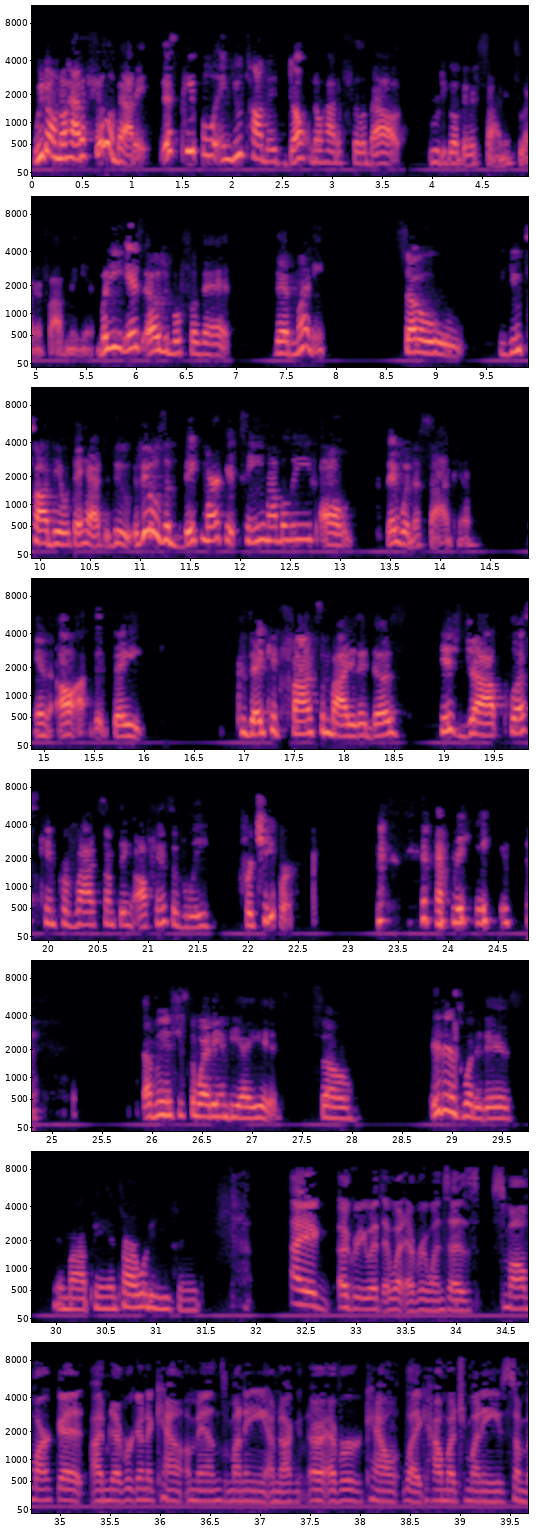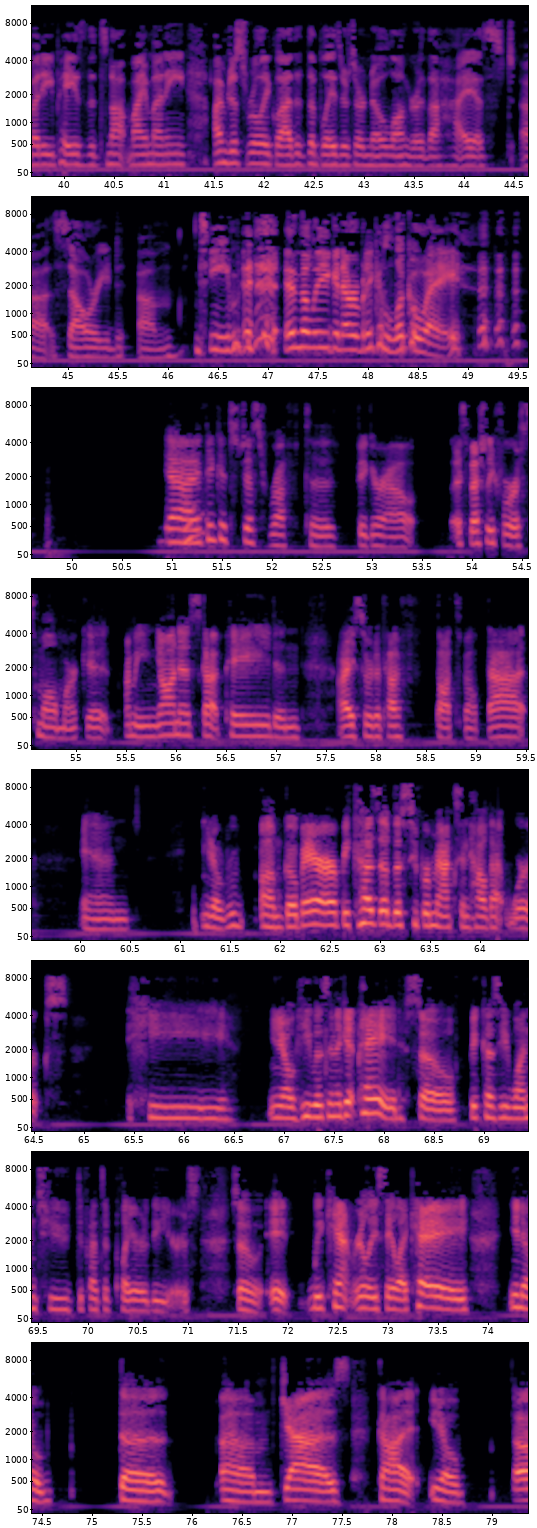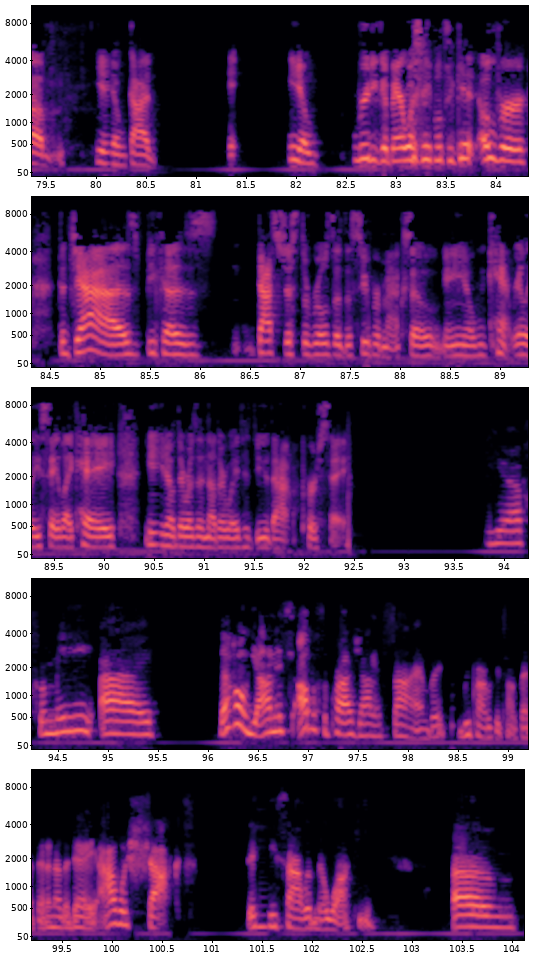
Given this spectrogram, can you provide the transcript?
we don't know how to feel about it. There's people in Utah that don't know how to feel about Rudy Gobert signing 205 million, but he is eligible for that, that money. So Utah did what they had to do. If it was a big market team, I believe, oh, they wouldn't have signed him. And they, cause they could find somebody that does his job plus can provide something offensively for cheaper. I mean, I mean, it's just the way the NBA is. So it is what it is, in my opinion. Tara, what do you think? I agree with what everyone says. Small market. I'm never going to count a man's money. I'm not going to ever count like how much money somebody pays that's not my money. I'm just really glad that the Blazers are no longer the highest uh, salaried um, team in the league, and everybody can look away. yeah, I think it's just rough to figure out, especially for a small market. I mean, Giannis got paid, and I sort of have thoughts about that, and you know, um, Gobert, because of the supermax and how that works, he, you know, he was going to get paid. So because he won two defensive player of the years. So it, we can't really say like, Hey, you know, the, um, Jazz got, you know, um, you know, got, you know, Rudy Gobert was able to get over the Jazz because that's just the rules of the supermax. So, you know, we can't really say like, hey, you know, there was another way to do that per se. Yeah, for me, I, the whole Giannis, I was surprised Giannis signed, but we probably could talk about that another day. I was shocked that he signed with Milwaukee. Um,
